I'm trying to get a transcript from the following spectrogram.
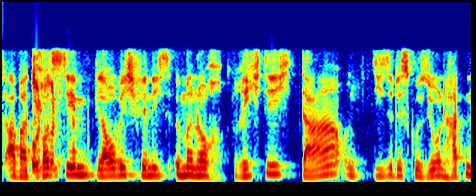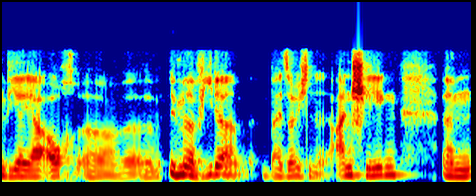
aber trotzdem, und, und, glaube ich, finde ich es immer noch richtig da und diese Diskussion hatten wir ja auch äh, immer wieder bei solchen Anschlägen, ähm,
